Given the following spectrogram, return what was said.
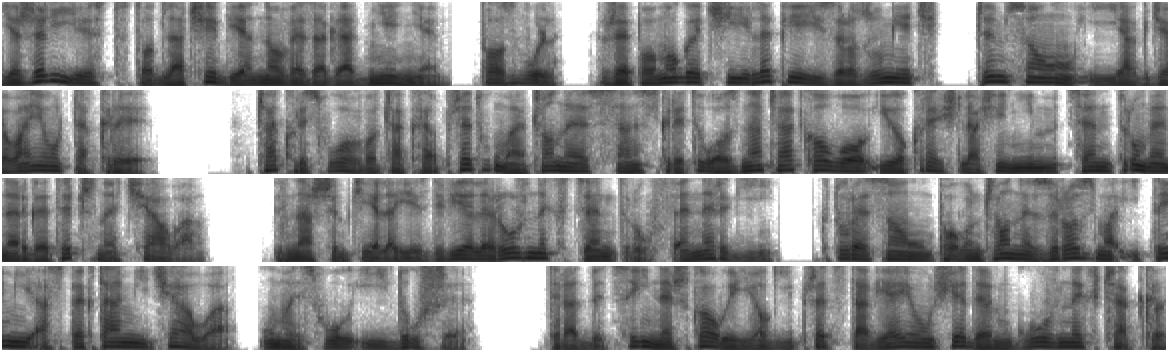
Jeżeli jest to dla Ciebie nowe zagadnienie, pozwól, że pomogę Ci lepiej zrozumieć, czym są i jak działają czakry. Czakry słowo czakra przetłumaczone z sanskrytu oznacza koło i określa się nim centrum energetyczne ciała. W naszym ciele jest wiele różnych centrów energii, które są połączone z rozmaitymi aspektami ciała, umysłu i duszy. Tradycyjne szkoły jogi przedstawiają siedem głównych czakr,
